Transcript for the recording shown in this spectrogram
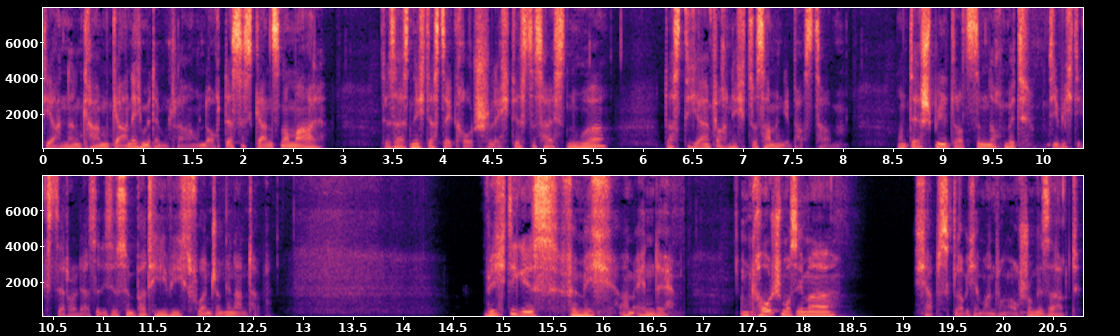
die anderen kamen gar nicht mit dem klar. Und auch das ist ganz normal. Das heißt nicht, dass der Coach schlecht ist, das heißt nur, dass die einfach nicht zusammengepasst haben. Und das spielt trotzdem noch mit die wichtigste Rolle, also diese Sympathie, wie ich es vorhin schon genannt habe. Wichtig ist für mich am Ende, ein Coach muss immer, ich habe es glaube ich am Anfang auch schon gesagt,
